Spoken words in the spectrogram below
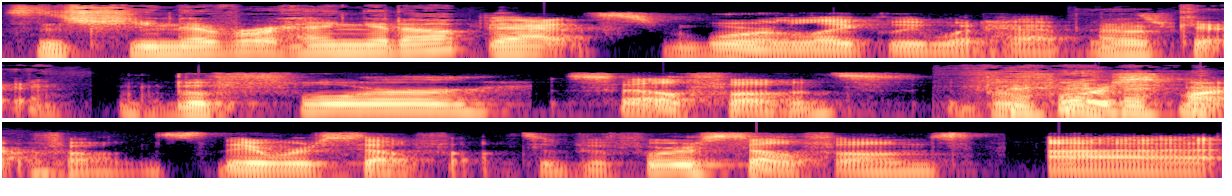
since she never hang it up? that's more likely what happens. Okay, Before cell phones, before smartphones, there were cell phones, and before cell phones, uh,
